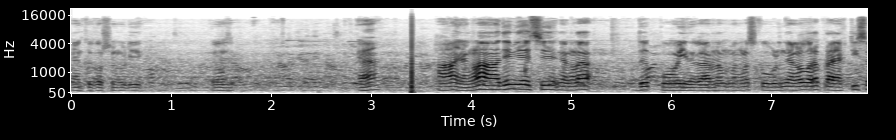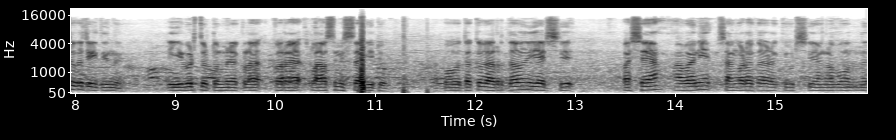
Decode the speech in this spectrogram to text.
ഞങ്ങൾക്ക് കുറച്ചും കൂടി ആ ഞങ്ങൾ ആദ്യം വിചാരിച്ച് ഞങ്ങളെ ഇത് പോയിന്ന്. കാരണം ഞങ്ങൾ സ്കൂളിൽ ഞങ്ങൾ കുറേ പ്രാക്ടീസൊക്കെ ചെയ്തിരുന്നു ലീവ് എടുത്തിട്ടും പിന്നെ കുറേ ക്ലാസ് മിസ്സാക്കിയിട്ടും അപ്പോൾ ഇതൊക്കെ വെറുതെ എന്ന് വിചാരിച്ച് പക്ഷേ അവന് സങ്കടമൊക്കെ ഇടയ്ക്ക് പിടിച്ച് ഞങ്ങൾ വന്ന്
